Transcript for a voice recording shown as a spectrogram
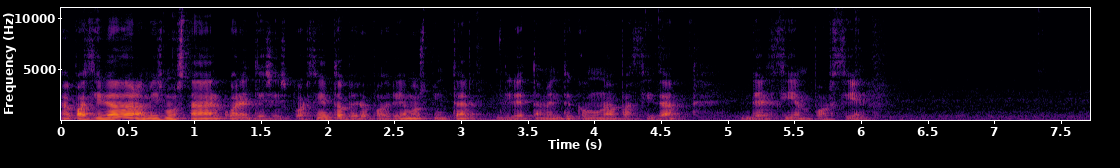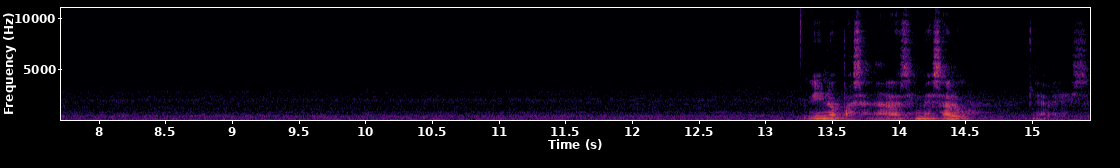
La opacidad ahora mismo está al 46%, pero podríamos pintar directamente con una opacidad del 100%. Y no pasa nada si me salgo, ya veréis.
